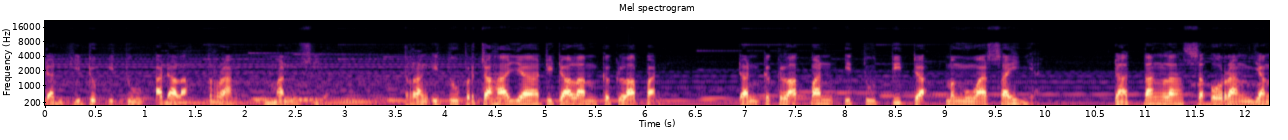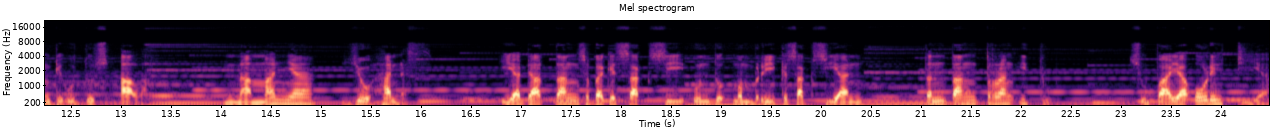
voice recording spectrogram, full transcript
dan hidup itu adalah terang manusia. Terang itu bercahaya di dalam kegelapan, dan kegelapan itu tidak menguasainya datanglah seorang yang diutus Allah. Namanya Yohanes. Ia datang sebagai saksi untuk memberi kesaksian tentang terang itu, supaya oleh dia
